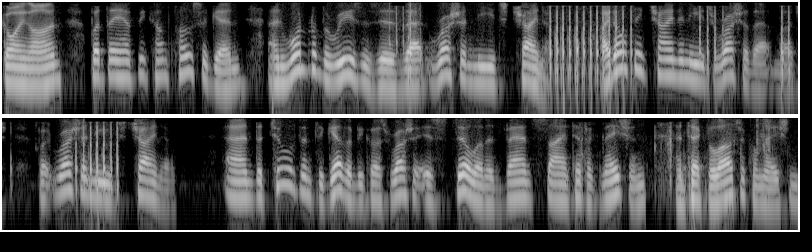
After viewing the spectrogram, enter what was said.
going on, but they have become close again. And one of the reasons is that Russia needs China. I don't think China needs Russia that much, but Russia needs China. And the two of them together, because Russia is still an advanced scientific nation and technological nation,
